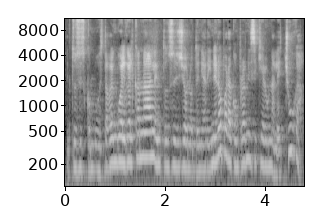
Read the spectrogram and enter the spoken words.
Entonces, como estaba en huelga el canal, entonces yo no tenía dinero para comprar ni siquiera una lechuga.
